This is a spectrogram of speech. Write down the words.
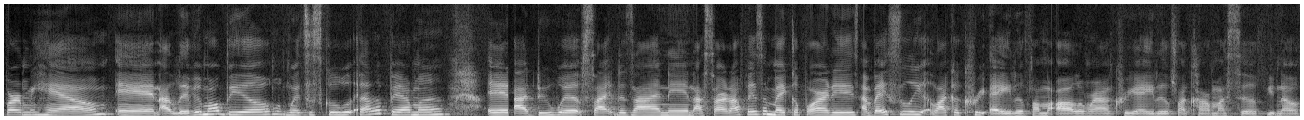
Birmingham and I live in Mobile. Went to school at Alabama and I do website designing. I started off as a makeup artist. I'm basically like a creative. I'm an all around creative. I call myself, you know,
